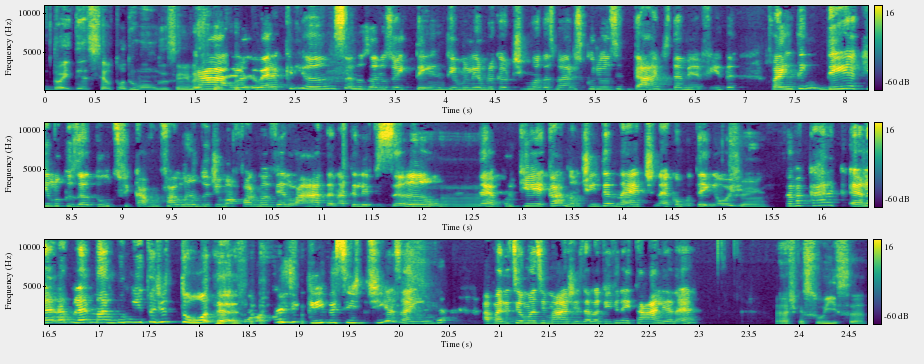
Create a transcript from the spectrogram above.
doideceu todo mundo, assim, né? Cara, eu, eu, era criança nos anos 80 e eu me lembro que eu tinha uma das maiores curiosidades da minha vida para entender aquilo que os adultos ficavam falando de uma forma velada na televisão, uhum. né? Porque, claro, não tinha internet, né? Como tem hoje. Sim. Tava, cara, ela era a mulher mais bonita de todas. É uma coisa incrível. Esses dias ainda apareceram umas imagens. Ela vive na Itália, né? Acho que é Suíça.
